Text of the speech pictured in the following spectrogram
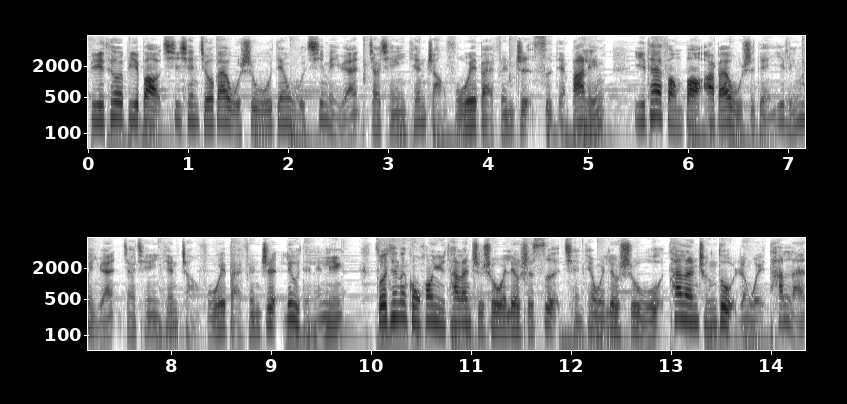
比特币报七千九百五十五点五七美元，较前一天涨幅为百分之四点八零。以太坊报二百五十点一零美元，较前一天涨幅为百分之六点零零。昨天的恐慌与贪婪指数为六十四，前天为六十五，贪婪程度仍为贪婪。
